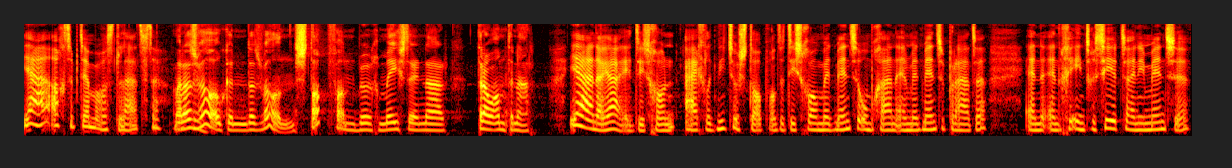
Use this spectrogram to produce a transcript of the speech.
Ja, 8 september was de laatste. Maar dat is wel ook een, dat is wel een stap van burgemeester naar trouwambtenaar. Ja, nou ja, het is gewoon eigenlijk niet zo'n stap. Want het is gewoon met mensen omgaan en met mensen praten. En, en geïnteresseerd zijn in mensen.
